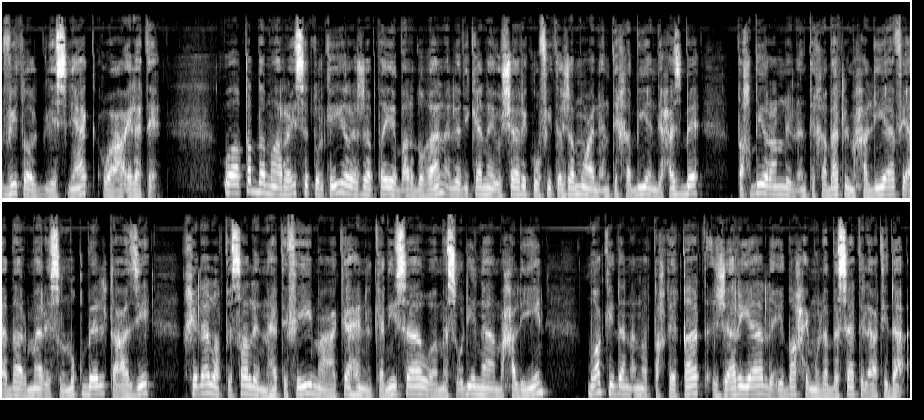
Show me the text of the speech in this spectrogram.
فيتول جليسنياك وعائلته. وقدم الرئيس التركي رجب طيب أردوغان الذي كان يشارك في تجمع انتخابي لحزبه تحضيرا للانتخابات المحلية في أذار مارس المقبل تعازيه خلال اتصال هاتفي مع كاهن الكنيسة ومسؤولين محليين مؤكدا أن التحقيقات جارية لإيضاح ملابسات الاعتداء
